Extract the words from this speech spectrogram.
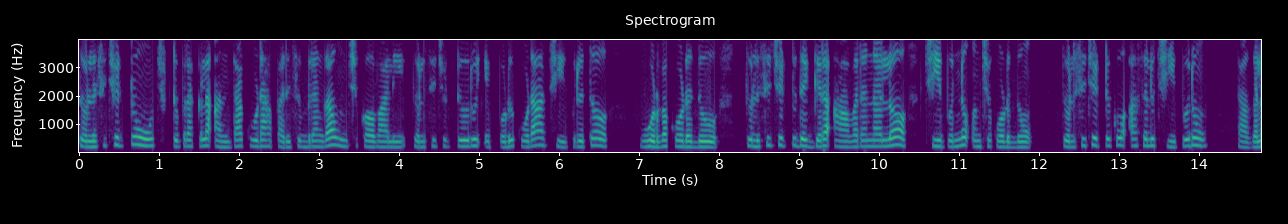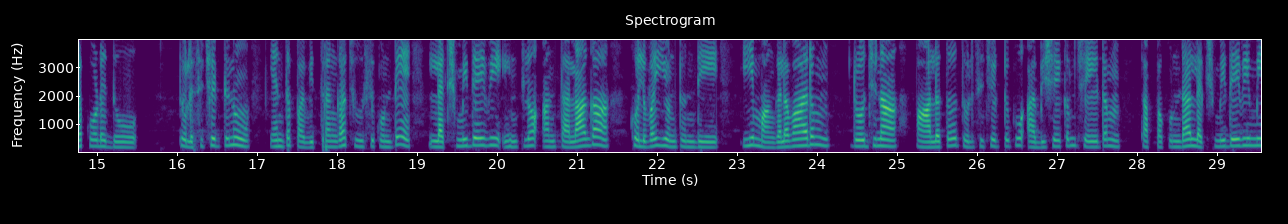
తులసి చెట్టు చుట్టుప్రక్కల అంతా కూడా పరిశుభ్రంగా ఉంచుకోవాలి. తులసి చుట్టూరు ఎప్పుడు కూడా చీపురుతో ఊడవకూడదు. తులసి చెట్టు దగ్గర ఆవరణలో చీపురును ఉంచకూడదు. తులసి చెట్టుకు అసలు చీపురు తగలకూడదు. తులసి చెట్టును ఎంత పవిత్రంగా చూసుకుంటే లక్ష్మీదేవి ఇంట్లో అంతలాగా కొలువై ఉంటుంది. ఈ మంగళవారం రోజున పాలతో తులసి చెట్టుకు అభిషేకం చేయటం తప్పకుండా లక్ష్మీదేవి మీ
